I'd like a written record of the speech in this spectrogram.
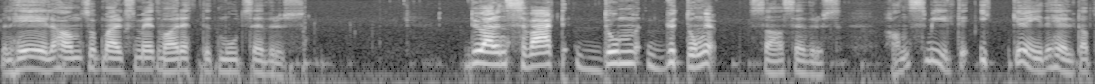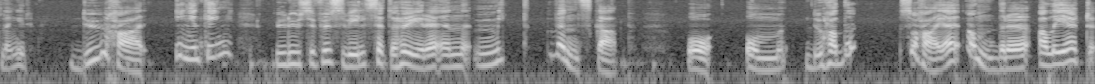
men hele hans oppmerksomhet var rettet mot Severus. Du er en svært dum guttunge, sa Severus. Han smilte ikke i det hele tatt lenger. Du har ingenting Lucifus vil sette høyere enn mitt vennskap. Og om du hadde, så har jeg andre allierte.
